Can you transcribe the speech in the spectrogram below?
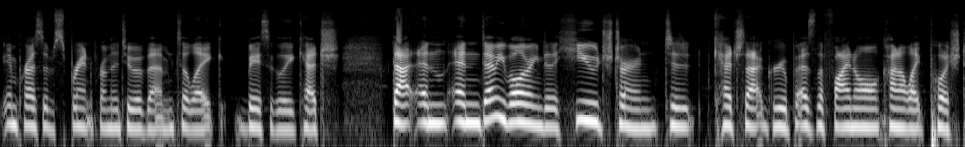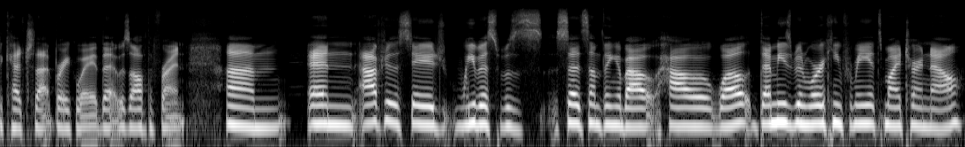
impressive sprint from the two of them to like basically catch that and and Demi Vollering did a huge turn to catch that group as the final kind of like push to catch that breakaway that was off the front. Um, and after the stage, Wiebes was said something about how well Demi's been working for me. It's my turn now,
